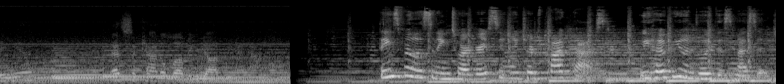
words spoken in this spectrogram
Amen? That's the kind of loving God we have. Thanks for listening to our Grace Family Church podcast. We hope you enjoyed this message.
